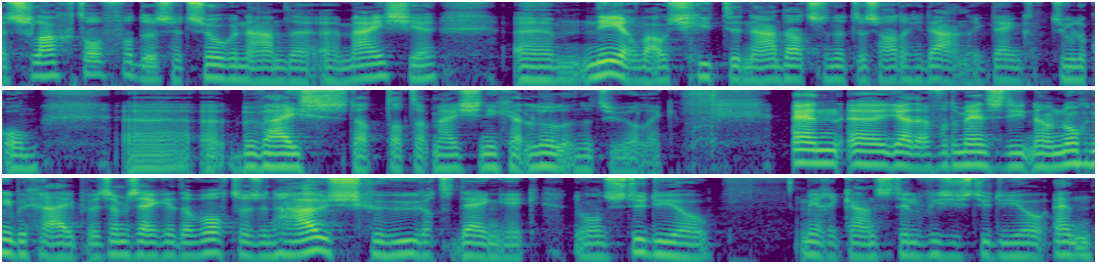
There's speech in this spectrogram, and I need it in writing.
slachtoffer, dus het zogenaamde meisje, um, neer wou schieten nadat ze het dus hadden gedaan. Ik denk natuurlijk om het bewijs dat, dat dat meisje niet gaat lullen natuurlijk. En uh, ja, voor de mensen die het nou nog niet begrijpen, zou ik zeggen, er wordt dus een huis gehuurd, denk ik, door een studio, Amerikaanse televisiestudio. En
